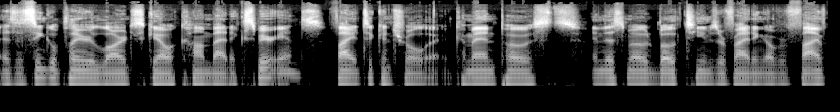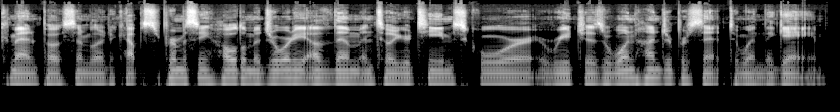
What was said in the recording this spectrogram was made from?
As a single player large scale combat experience, fight to control it. Command posts. In this mode, both teams are fighting over five command posts similar to Capital Supremacy. Hold a majority of them until your team score reaches 100% to win the game.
